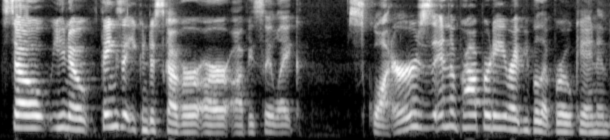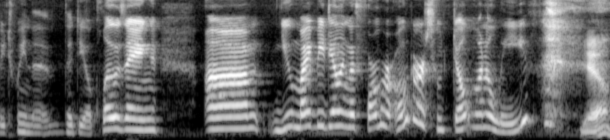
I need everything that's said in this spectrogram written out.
So, you know, things that you can discover are obviously like squatters in the property, right? People that broke in in between the, the deal closing. Um, you might be dealing with former owners who don't want to leave. Yeah.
